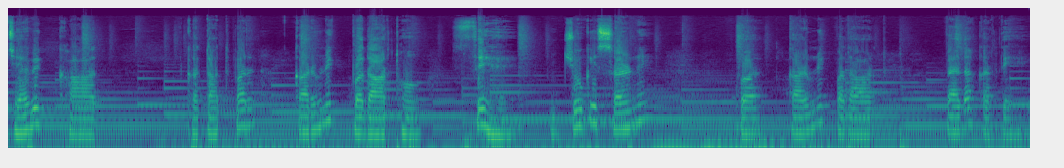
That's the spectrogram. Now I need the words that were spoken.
जैविक खाद का तात्पर्य कार्बनिक पदार्थों से है, जो कि सड़ने पर कार्बनिक पदार्थ पैदा करते हैं।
